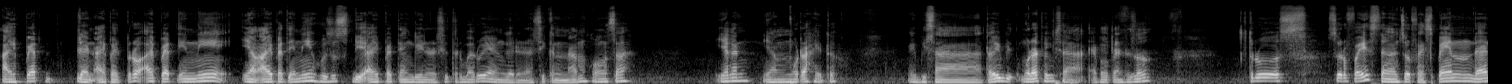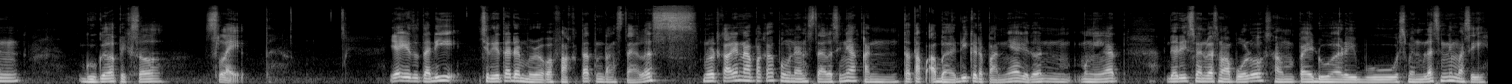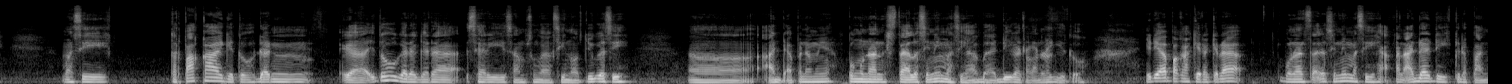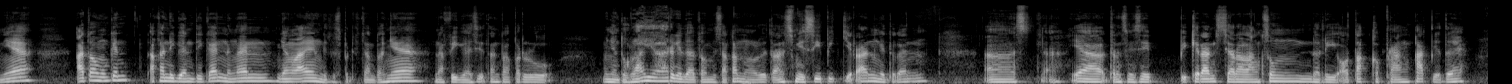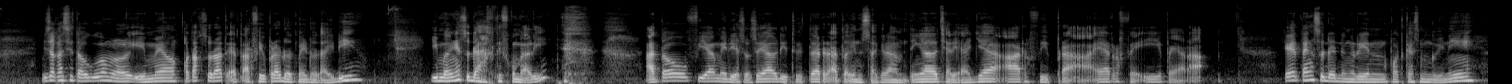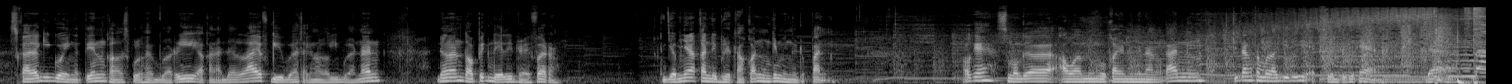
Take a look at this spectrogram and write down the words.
iPad dan iPad Pro. iPad ini yang iPad ini khusus di iPad yang generasi terbaru yang generasi ke-6 kalau nggak salah. Iya kan, yang murah itu. Ya bisa, tapi murah tapi bisa Apple Pencil. Terus Surface dengan Surface Pen dan Google Pixel Slate. Ya itu tadi cerita dan beberapa fakta tentang stylus. Menurut kalian apakah penggunaan stylus ini akan tetap abadi ke depannya gitu kan? Mengingat dari 1950 sampai 2019 ini masih masih terpakai gitu dan ya itu gara-gara seri Samsung Galaxy Note juga sih. Uh, ada apa namanya? Penggunaan stylus ini masih abadi katakanlah gitu. Jadi apakah kira-kira penggunaan stylus ini masih akan ada di ke depannya atau mungkin akan digantikan dengan yang lain gitu seperti contohnya navigasi tanpa perlu menyentuh layar gitu atau misalkan melalui transmisi pikiran gitu kan. Uh, ya transmisi pikiran secara langsung dari otak ke perangkat gitu ya. Bisa kasih tahu gue melalui email kotak surat at arvipra.me.id emailnya sudah aktif kembali atau via media sosial di Twitter atau Instagram. Tinggal cari aja arvipra a r v i p r a Oke, okay, thanks sudah dengerin podcast minggu ini. Sekali lagi gue ingetin kalau 10 Februari akan ada live gibah teknologi bulanan dengan topik daily driver. Jamnya akan diberitakan mungkin minggu depan. Oke, okay, semoga awal minggu kalian menyenangkan. Kita ketemu lagi di episode berikutnya. Dah.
